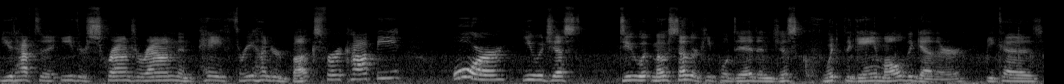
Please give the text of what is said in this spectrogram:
you'd have to either scrounge around and pay 300 bucks for a copy, or you would just do what most other people did and just quit the game altogether because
